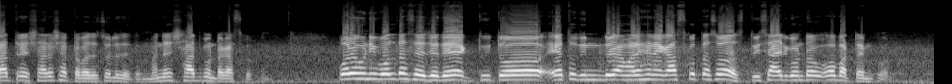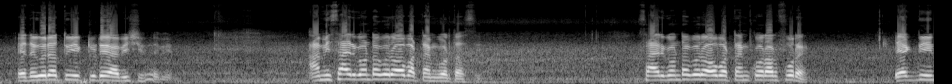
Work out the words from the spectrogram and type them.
রাত্রে সাড়ে সাতটা বাজে চলে যেতাম মানে সাত ঘণ্টা কাজ করতাম। পরে উনি বলতেছে যে, দেখ, তুই তো এতদিন ধরে আমার এখানে কাজ করতেছস, তুই চার ঘণ্টা ওভার টাইম কর। এতে করে তুই একটু টাকা বেশি পাবি। আমি চার ঘণ্টা করে ওভার টাইম করতেছি। চার ঘণ্টা করে ওভার টাইম করার পরে একদিন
